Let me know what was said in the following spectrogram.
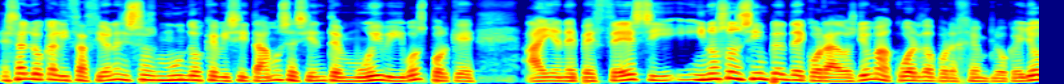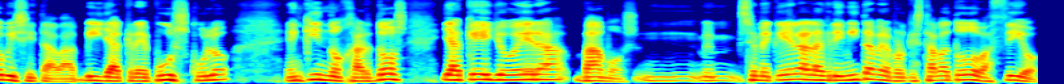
esas localizaciones, esos mundos que visitamos se sienten muy vivos porque hay NPCs y, no son simples decorados. Yo me acuerdo, por ejemplo, que yo visitaba Villa Crepúsculo en Kingdom Hearts 2 y aquello era, vamos, mm, se me caía la lagrimita, pero porque estaba todo vacío.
